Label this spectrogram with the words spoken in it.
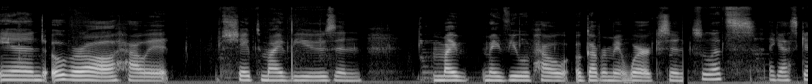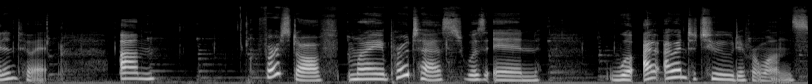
and overall how it shaped my views and my my view of how a government works. And so let's, I guess, get into it. Um, first off, my protest was in. Well, I, I went to two different ones.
